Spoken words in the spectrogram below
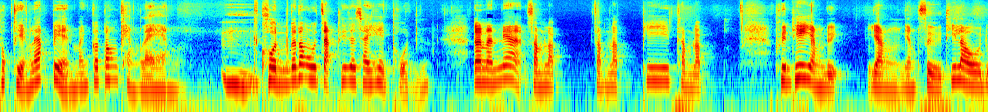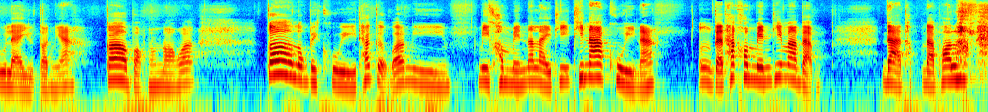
ถกเถียงแลกเปลี่ยนมันก็ต้องแข็งแรงคนก็ต้องรู้จักที่จะใช้เหตุผล ดังนั้นเนี่ยสำหรับสำหรับพี่สำหรับพื้นที่อย่างอย่างอย่างสื่อที่เราดูแลอยู่ตอนเนี้ย ก็บอกน้องๆว่า ก็ลงไปคุยถ้าเกิดว่ามีมีคอมเมนต์อะไรที่ที่น่าคุยนะอืมแต่ถ้าคอมเมนต์ที่มาแบบด่าด่าพ่อเราแม่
